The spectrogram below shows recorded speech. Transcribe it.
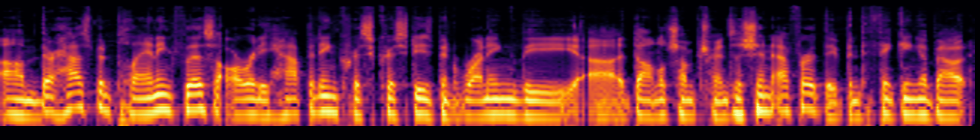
Um, there has been planning for this already happening. Chris Christie's been running the uh, Donald Trump transition effort. They've been thinking about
